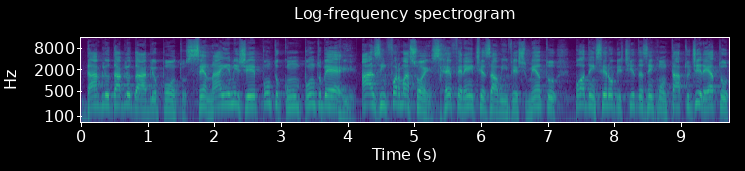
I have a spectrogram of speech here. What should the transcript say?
www.senaimg.com.br. As informações referentes ao investimento podem ser obtidas em contato direto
